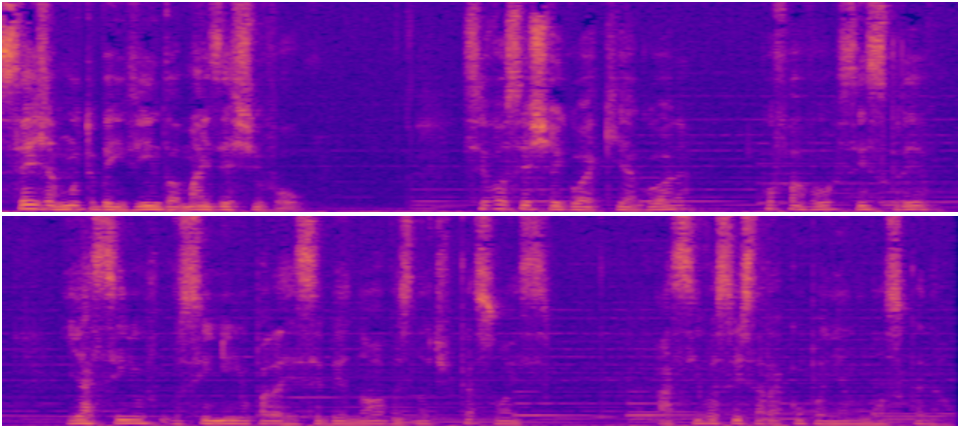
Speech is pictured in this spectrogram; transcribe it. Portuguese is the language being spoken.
Seja muito bem-vindo a mais este voo. Se você chegou aqui agora, por favor, se inscreva e assine o sininho para receber novas notificações. Assim você estará acompanhando o nosso canal.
